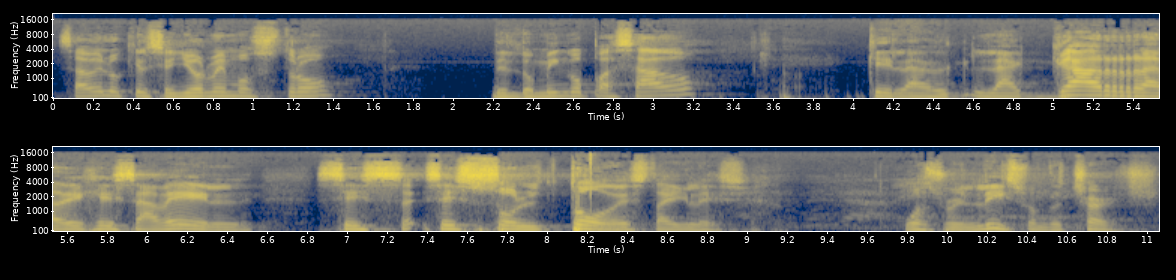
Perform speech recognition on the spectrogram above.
¿Sabe lo que el Señor me mostró del domingo pasado? Que la, garra de Jezabel se, se soltó de esta iglesia. Was released from the church.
